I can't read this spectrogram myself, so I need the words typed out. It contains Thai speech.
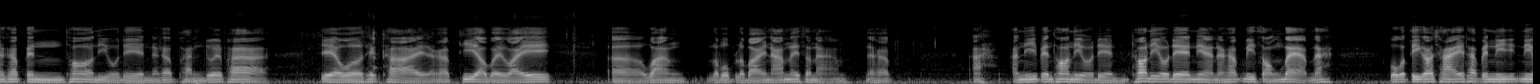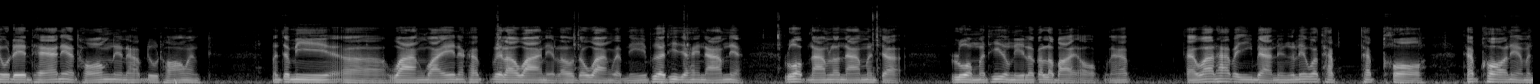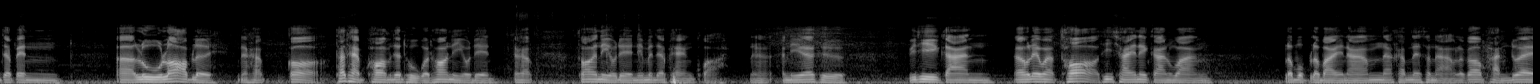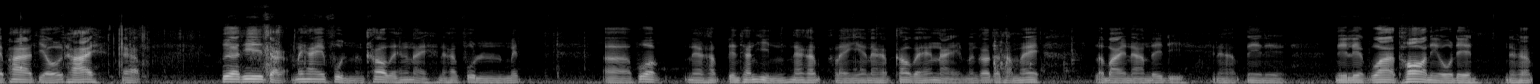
นะครับเป็นท่อนีโอเดนนะครับพันด้วยผ้าเจลเวอร์เทคไทนะครับ ที่เอาไปไว้วางระบบระบายน้ำในสนามนะครับอะอันนี้เป็นท่อนีโอเดนท่อนีโอเดนเนี่ยนะครับมีสองแบบนะ ปกติเขาใช้ถ้าเป็นนีโอเดนแท้เนี่ยท้องเนี่ยนะครับ ดูท้องมัน มันจะมีวางไว้นะครับ เวลาวางเนี่ยเราจะวางแบบนี้เพื่อที่จะให้น้ำเนี่ยรวบน้ำแล้วน้ำมันจะรวมมาที่ตรงนี้แล้วก็ระบายออกนะครับ แต่ว่าถ้าเป็นอีกแบบหนึ่งก็เรียกว่าแท็บแท็บคอ แท็บคอเนี่ยมันจะเป็นรูรอบเลยนะครับ ก็ถ้าแท็บคอมันจะถูกกว่าท่อนีโอเดนนะครับ ท่อนีโอเดนนี่มันจะแพงกว่านะอันนี้ก็คือวิธีการเราเรียกว่าท่อที่ใช้ในการวางระบบระบายน้ำนะครับ ในสนามแล้วก็พันด้วยผ้าเจียวท้ายนะครับ เพื่อที่จะไม่ให้ฝุ่นมันเข้าไปข้างในนะครับ ฝุ่นเม็ดพวกนะครับเป็นชั้นหินนะครับ อะไรเงี้ยนะครับ เข้าไปข้างในมันก็จะทำให้ระบายน้ำได้ดีนะครับ นี่นี่ นี่เรียกว่าท่อนีโอเดนนะครับ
